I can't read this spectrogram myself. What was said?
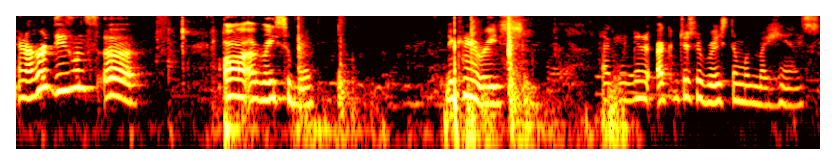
And I heard these ones uh are erasable. They can erase. I can I can just erase them with my hands.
